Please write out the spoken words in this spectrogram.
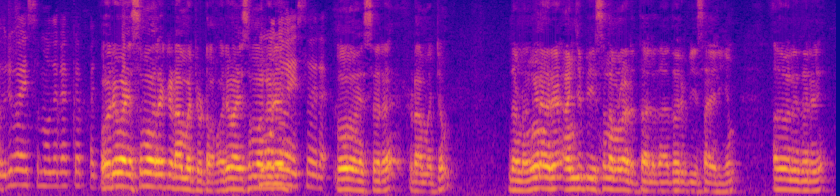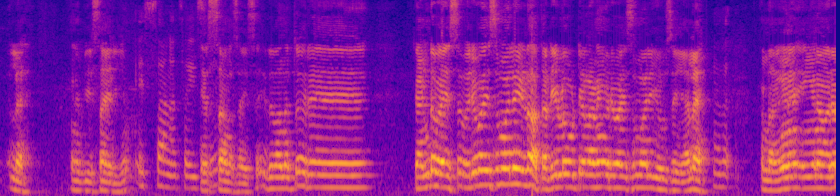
ഒരു- വയസ്സ് മുതലൊക്കെ ഒരു വയസ്സ് മുതലൊക്കെ ഇടാൻ പറ്റും കേട്ടോ ഒരു വയസ്സ് മുതൽ മൂന്ന് വയസ്സ് വരെ. മൂന്ന് വയസ്സ് വരെ ഇടാൻ പറ്റും. ഇതാണ്. അങ്ങനെ ഒരു അഞ്ച് പീസ് നമ്മൾ എടുത്താൽ അതായത് ഒരു പീസ് ആയിരിക്കും. അതുപോലെ ഇതൊരു അല്ലേ? പീസ് ആയിരിക്കും. എസ് ആണ് സൈസ് എസ് ആണ് സൈസ് ഇത് വന്നിട്ട് ഒരു രണ്ട് വയസ്സ് ഒരു വയസ്സ് മുതൽ ഇടാ. തടിയുള്ള കുട്ടികളാണെങ്കിൽ ഒരു വയസ്സ് മുതൽ യൂസ് ചെയ്യാം അല്ലേ? ഉണ്ടോ അങ്ങനെ ഇങ്ങനെ ഓരോ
